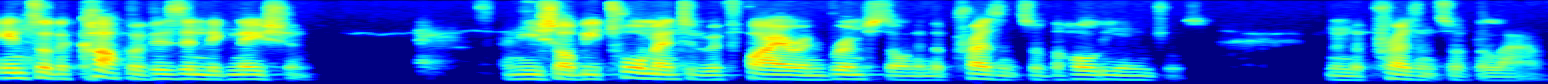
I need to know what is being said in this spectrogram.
into the cup of his indignation. And he shall be tormented with fire and brimstone in the presence of the holy angels and in the presence of the Lamb.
